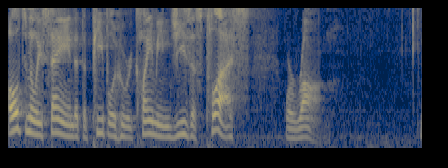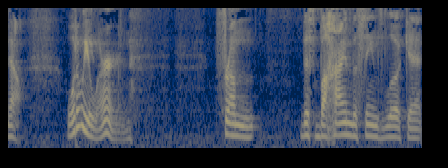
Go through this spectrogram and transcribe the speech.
ultimately saying that the people who were claiming Jesus plus were wrong. Now, what do we learn from this behind the scenes look at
